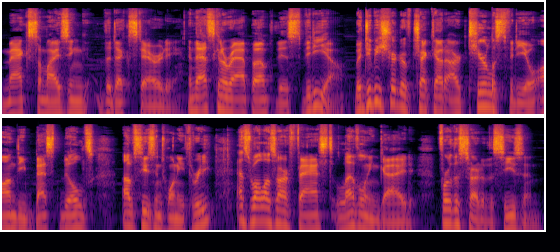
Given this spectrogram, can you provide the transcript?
maximizing the dexterity. And that's going to wrap up this video. But do be sure to have checked out our tier list video on the best builds of Season 23, as well as our fast leveling guide for the start of the season.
